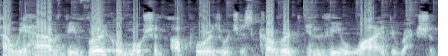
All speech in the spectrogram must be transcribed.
and we have the vertical motion upwards which is covered in the y direction.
